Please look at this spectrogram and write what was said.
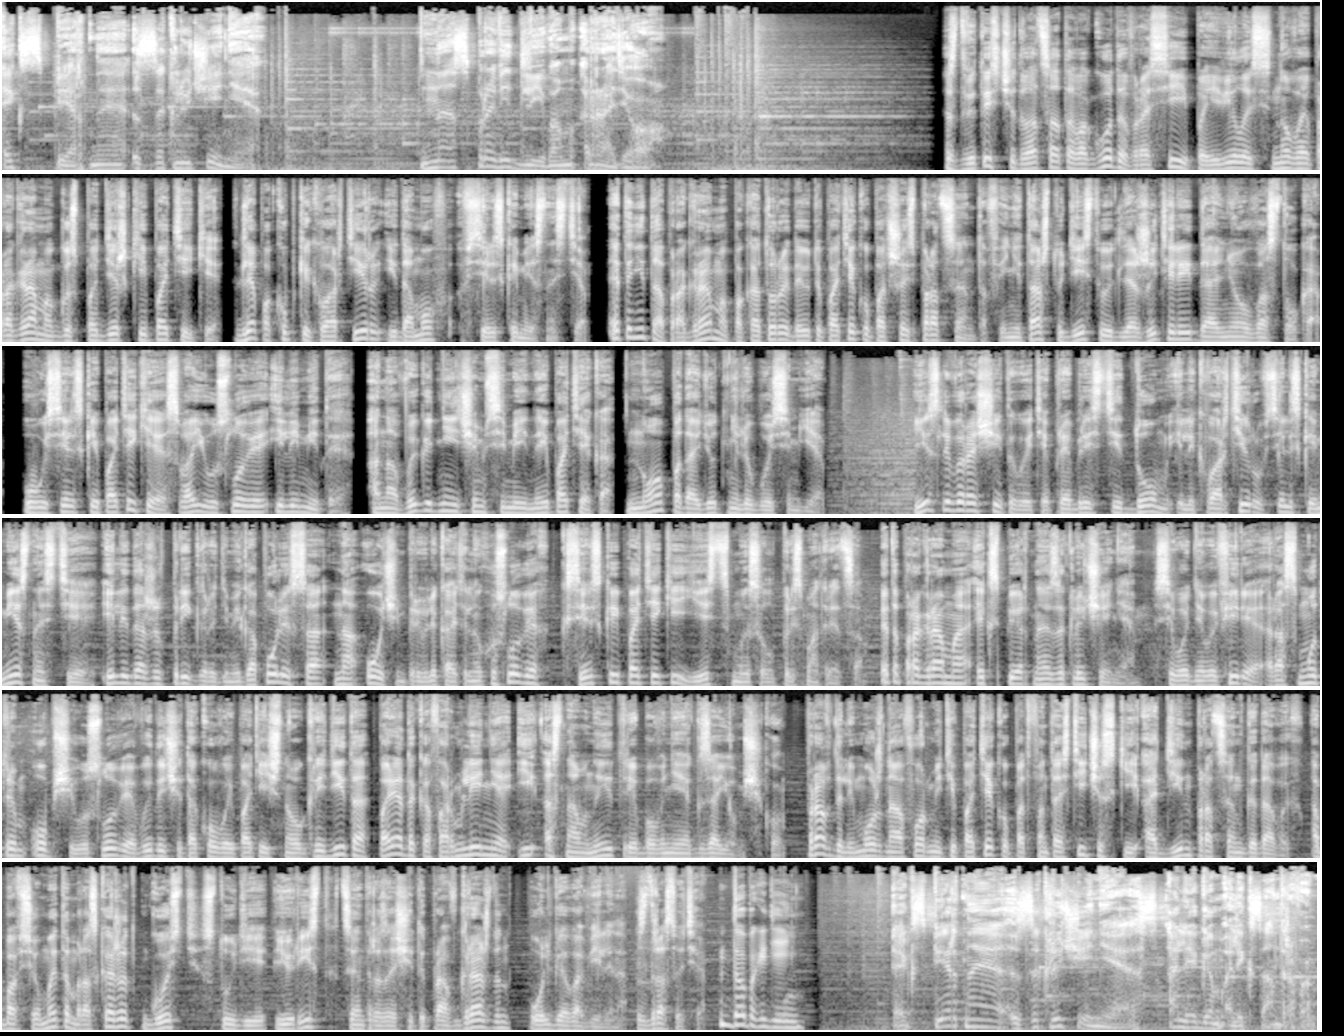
Экспертное заключение на справедливом радио. С 2020 года в России появилась новая программа господдержки ипотеки для покупки квартир и домов в сельской местности. Это не та программа, по которой дают ипотеку под 6%, и не та, что действует для жителей Дальнего Востока. У сельской ипотеки свои условия и лимиты. Она выгоднее, чем семейная ипотека, но подойдет не любой семье. Если вы рассчитываете приобрести дом или квартиру в сельской местности или даже в пригороде мегаполиса на очень привлекательных условиях, к сельской ипотеке есть смысл присмотреться. Это программа «Экспертное заключение». Сегодня в эфире рассмотрим общие условия выдачи такого ипотечного кредита, порядок оформления и основные требования к заемщику. Правда ли можно оформить ипотеку под фантастический 1% годовых? Обо всем этом расскажет гость студии, юрист Центра защиты прав граждан Ольга Вавилина. Здравствуйте. Добрый день. Экспертное заключение с Олегом Александровым.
